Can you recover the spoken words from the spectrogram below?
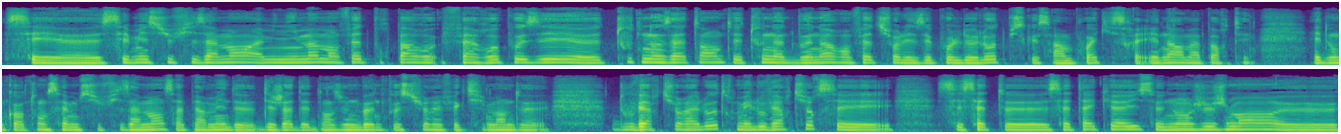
c'est euh, s'aimer suffisamment, un minimum en fait, pour pas faire reposer euh, toutes nos attentes et tout notre bonheur en fait sur les épaules de l'autre, puisque c'est un poids qui serait énorme à porter. Et donc quand on s'aime suffisamment, ça permet de, déjà d'être dans une bonne posture effectivement de d'ouverture à l'autre. Mais l'ouverture, c'est c'est cette euh, cet accueil, ce non jugement euh,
